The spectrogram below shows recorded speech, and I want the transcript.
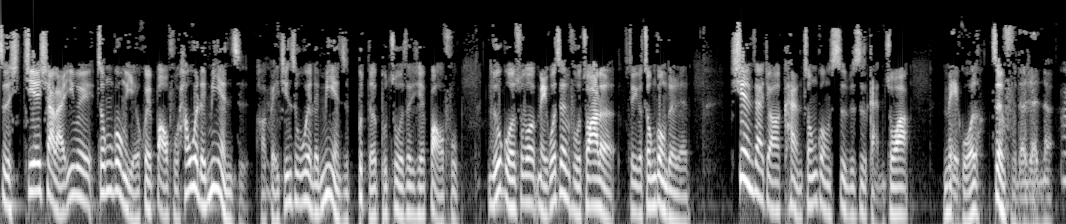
是接下来，因为中共也会报复，他为了面子啊，北京是为了面子不得不做这些报复。如果说美国政府抓了这个中共的人，现在就要看中共是不是敢抓美国政府的人了。嗯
